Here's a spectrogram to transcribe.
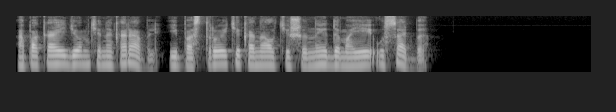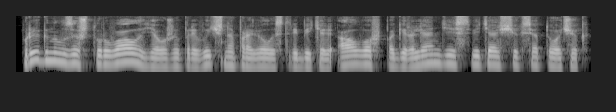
а пока идемте на корабль и постройте канал тишины до моей усадьбы». Прыгнув за штурвал, я уже привычно провел истребитель Алвов по гирлянде из светящихся точек,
